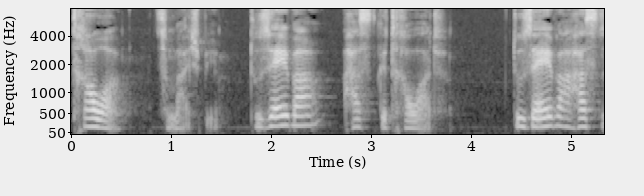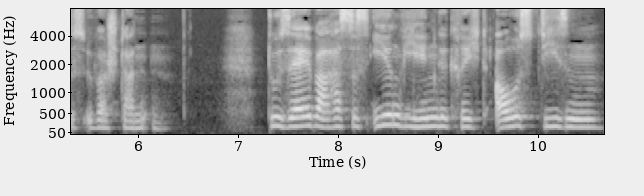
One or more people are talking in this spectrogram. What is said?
Trauer zum Beispiel. Du selber hast getrauert. Du selber hast es überstanden du selber hast es irgendwie hingekriegt, aus diesem,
